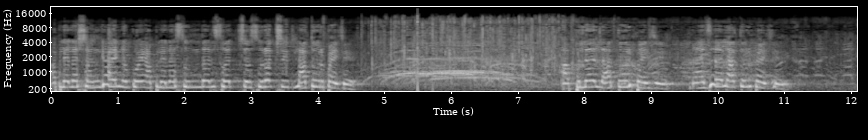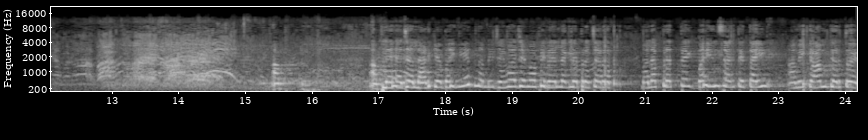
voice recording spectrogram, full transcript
आपल्याला शंघाय नकोय आपल्याला सुंदर स्वच्छ सुरक्षित लातूर पाहिजे. आपलं लातूर पाहिजे माझं लातूर पाहिजे. आपल्या ह्या ज्या लाडक्या बहिणी आहेत ना मी जेव्हा जेव्हा फिरायला लागले प्रचारात मला प्रत्येक बहीण सांगते ताई आम्ही काम करतोय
